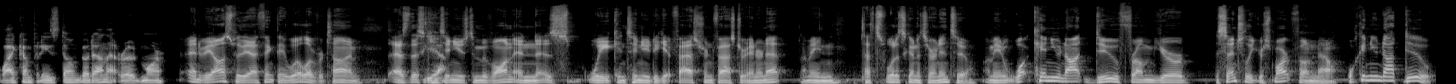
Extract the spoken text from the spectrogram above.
why companies don't go down that road more. And to be honest with you, I think they will over time as this continues yeah. to move on and as we continue to get faster and faster internet. I mean, that's what it's going to turn into. I mean, what can you not do from your essentially your smartphone now? What can you not do?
